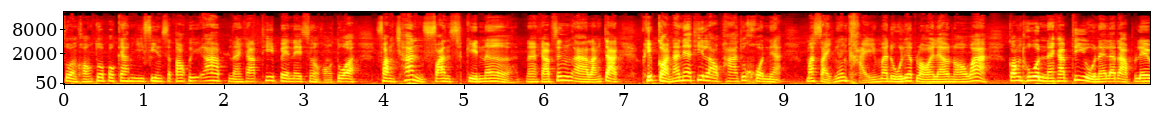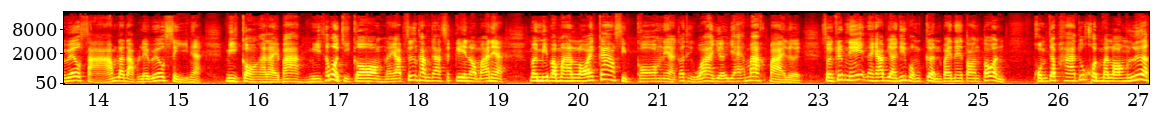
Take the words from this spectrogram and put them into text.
ส่วนของตัวโปรแกรม eFin Stock Pickup นะครับ ที่เป็นในส่วนของตัวฟังก์ชัน Fund Screener นะครับ ซึ่งหลังจากคลิปก่อนหน้าเนี้ที่เราพาทุกคนเนี่ยมาใส่เงื่อนไขมาดูเรียบร้อยแล้วเนาะว่ากองทุนนะครับที่อยู่ในระดับเลเวล3ระดับเลเวล4เนี่ยมีกองอะไรบ้าง มีทั้งหมดกี่กองนะครับ ซึ่งทำการสกรีนออกมาเนี่ยมันมีประมาณ 190 กองเนี่ยก็ถือว่าเยอะแยะมากมายเลย ส่วนคลิปนี้นะครับอย่างที่ผมเกรินไปในตอนต้น ผมจะพาทุกคนมาลองเลือก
